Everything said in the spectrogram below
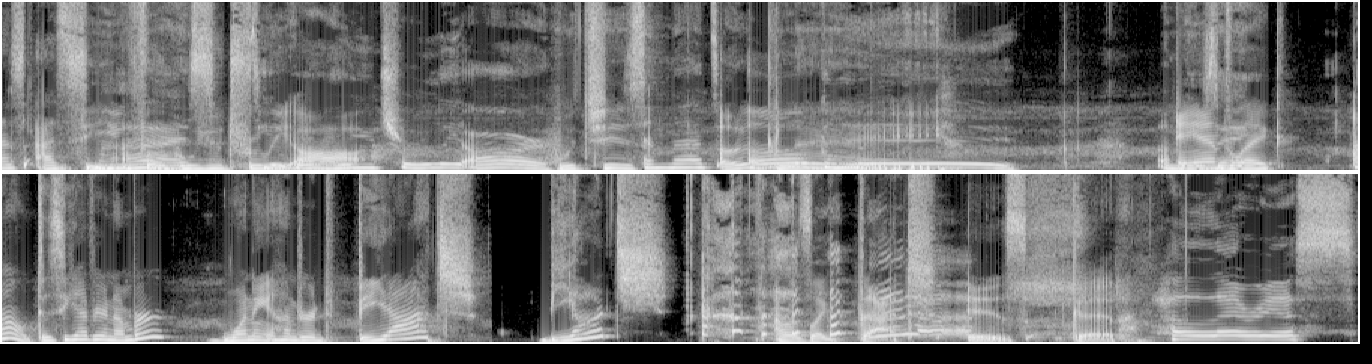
eyes, I see you for who you truly are. Who you truly are. which is And that's ugly. ugly. Amazing. and like, oh, does he have your number? One eight hundred biatch. biatch. I was like, that is good. hilarious.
